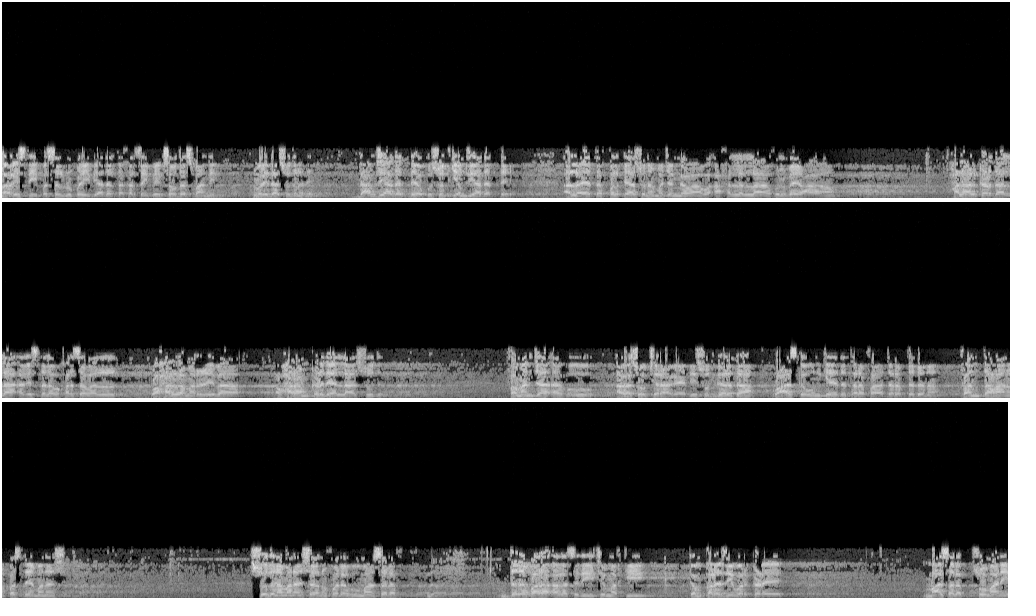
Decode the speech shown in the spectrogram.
ماغستی په 100 روپۍ بیا دلته خرڅې په 110 باندې نورې دا سود نه ده دام زیادت ده او په سود کې هم زیادت ده الله يتقبل قياسنا ما جنگوا واحل الله البيع حلال کړ د الله اغستل او خرڅول وحرم الربا او حرام کړ د الله سود فمن جاءه هغه څوک چې راغی دی سودګر ته واس کوونکې د طرفه درب ددنه فانتهان پس دې منش سودنا منشان فله ما سلف دغه پارا هغه سدي چې مخکي کم قرضې ورکړې ما سلف سومانه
